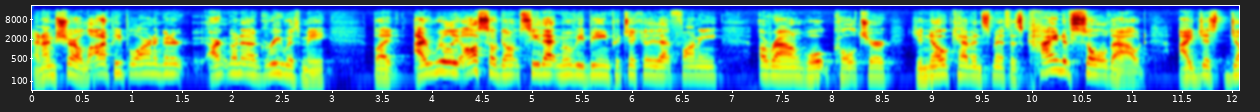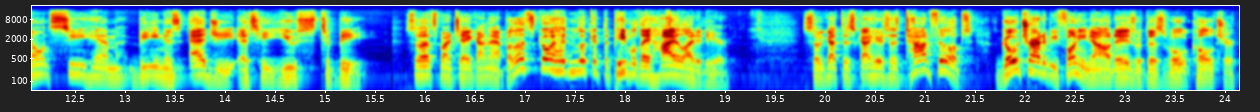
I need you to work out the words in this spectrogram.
and I'm sure a lot of people aren't going to aren't going to agree with me, but I really also don't see that movie being particularly that funny around woke culture. You know Kevin Smith is kind of sold out. I just don't see him being as edgy as he used to be. So that's my take on that. But let's go ahead and look at the people they highlighted here. So we got this guy here says Todd Phillips, go try to be funny nowadays with this woke culture.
